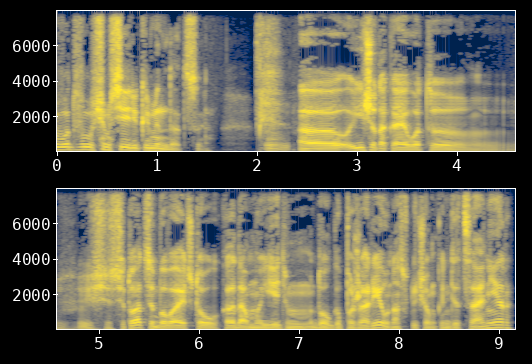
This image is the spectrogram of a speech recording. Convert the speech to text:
вот, в общем, все рекомендации. А, Еще такая вот э, ситуация бывает, что когда мы едем долго по жаре, у нас включен кондиционер,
